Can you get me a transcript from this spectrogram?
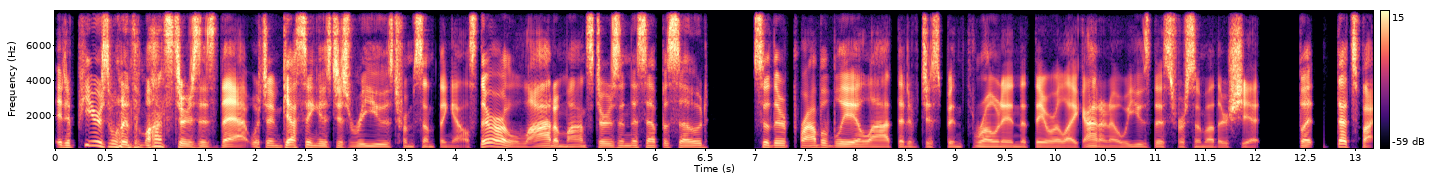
it appears one of the monsters is that, which I'm guessing is just reused from something else. There are a lot of monsters in this episode, so there are probably a lot that have just been thrown in that they were like, I don't know, we use this for some other shit. But that's fine.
